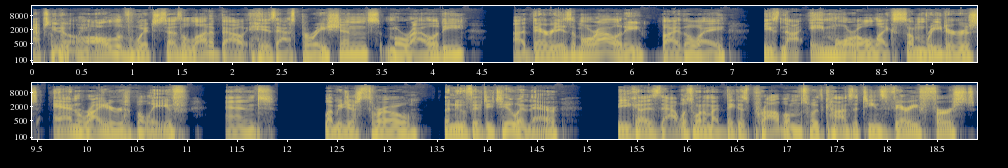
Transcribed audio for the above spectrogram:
You absolutely know, all of which says a lot about his aspirations, morality. Uh, there is a morality, by the way. He's not amoral like some readers and writers believe. And let me just throw the new 52 in there because that was one of my biggest problems with Constantine's very first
